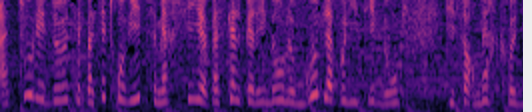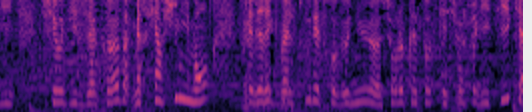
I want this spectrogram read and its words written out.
à tous les deux, c'est passé trop vite. Merci euh, Pascal Perrineau, le goût de la politique donc, qui sort mercredi chez Odile Jacob. Merci infiniment Frédéric Valtou d'être venu euh, sur le plateau de questions politiques.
